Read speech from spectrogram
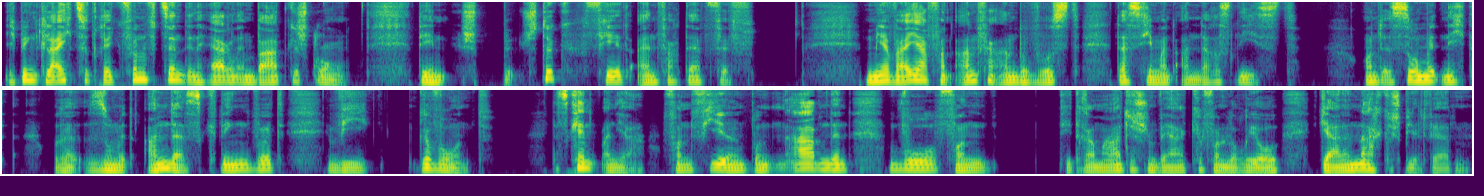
Ich bin gleich zu Dreck 15 den Herren im Bad gesprungen. Dem Sp Stück fehlt einfach der Pfiff. Mir war ja von Anfang an bewusst, dass jemand anderes liest und es somit nicht oder somit anders klingen wird wie gewohnt. Das kennt man ja von vielen bunten Abenden, wo von die dramatischen Werke von Loriot gerne nachgespielt werden.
